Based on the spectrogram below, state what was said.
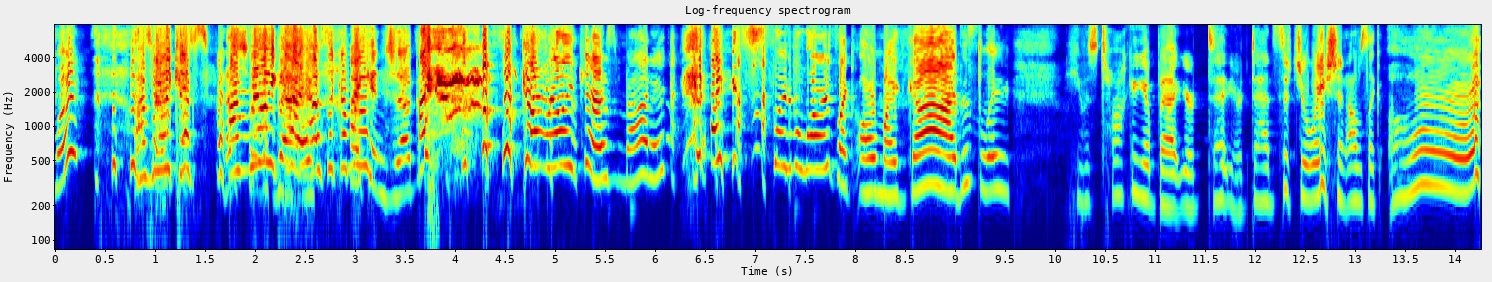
What? I'm really, chas- I'm really, you. I was like, I'm I really, can juggle. I was like, I'm really charismatic. And he's just like, the lawyer's like, oh my God, this lady. He was talking about your da- your dad's situation. I was like, oh.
